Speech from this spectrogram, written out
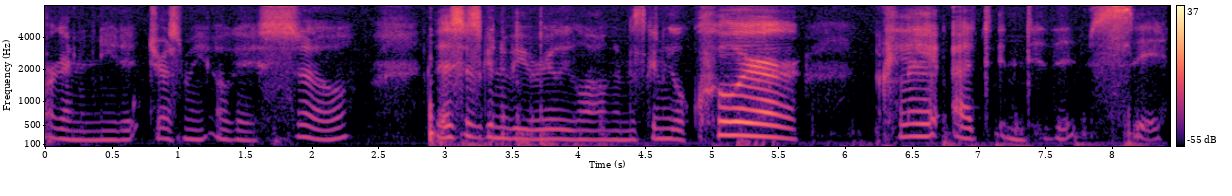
We're gonna need it, trust me. Okay, so this is gonna be really long and it's gonna go clear clear out into the sea.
